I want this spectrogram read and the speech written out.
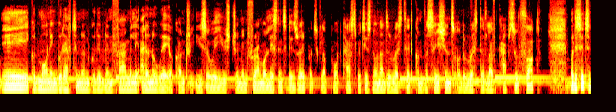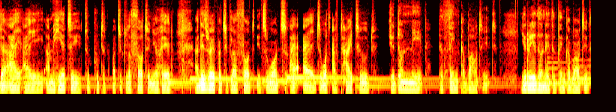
Hey, good morning, good afternoon, good evening, family. I don't know where your country is or where you're streaming from or listening to this very particular podcast, which is known as the Rested Conversations or the Rested Life Capsule Thought. But you see, today I, I am here to to put a particular thought in your head, and this very particular thought it's what I, I it's what I've titled "You Don't Need to Think About It." You really don't need to think about it.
